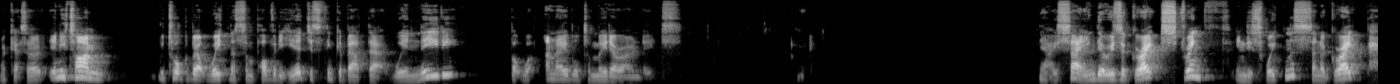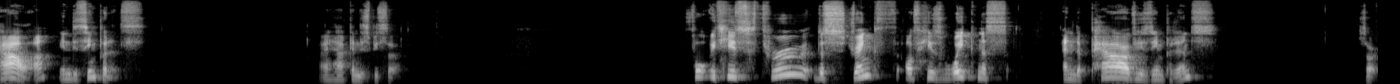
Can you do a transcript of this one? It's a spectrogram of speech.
Okay, so anytime we talk about weakness and poverty here, just think about that. We're needy, but we're unable to meet our own needs. Now he's saying there is a great strength in this weakness and a great power in this impotence. Okay, how can this be so? For it is through the strength of his weakness and the power of his impotence. Sorry,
